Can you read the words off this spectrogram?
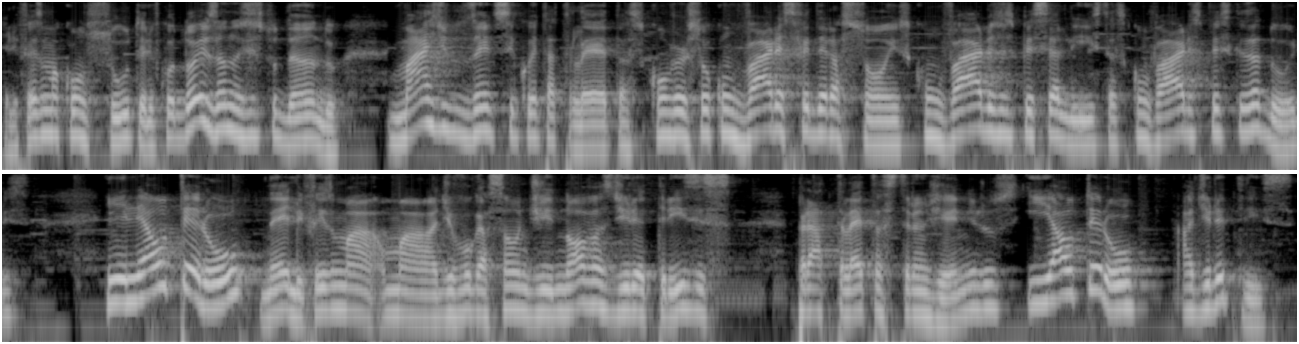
ele fez uma consulta, ele ficou dois anos estudando mais de 250 atletas, conversou com várias federações, com vários especialistas, com vários pesquisadores. E ele alterou, né, ele fez uma, uma divulgação de novas diretrizes para atletas transgêneros e alterou a diretriz.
